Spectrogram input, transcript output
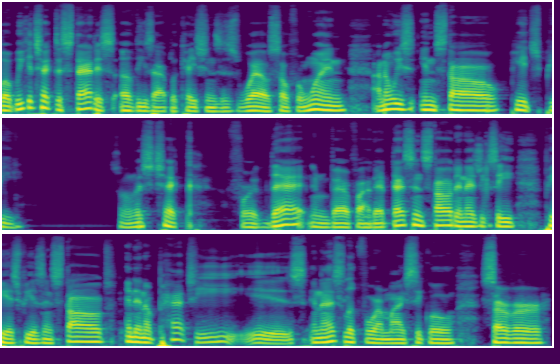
but we could check the status of these applications as well so for one i know we install php so let's check for that and verify that that's installed. And as you can see, PHP is installed. And then Apache is, and let's look for a MySQL server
